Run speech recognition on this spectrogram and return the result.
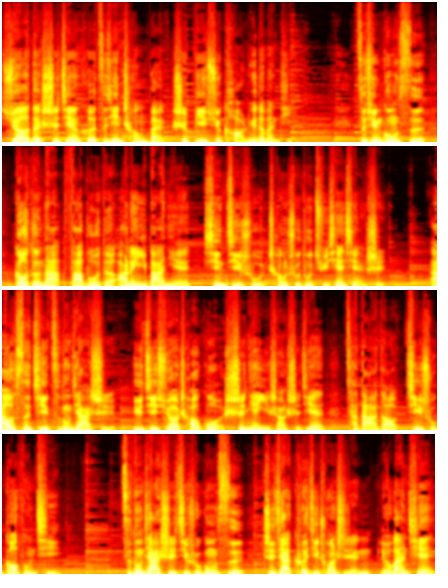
需要的时间和资金成本是必须考虑的问题。咨询公司高德纳发布的2018年新技术成熟度曲线显示，L4 级自动驾驶预计需要超过十年以上时间才达到技术高峰期。自动驾驶技术公司智佳科技创始人刘万千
